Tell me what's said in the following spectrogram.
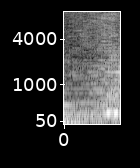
Yeah.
